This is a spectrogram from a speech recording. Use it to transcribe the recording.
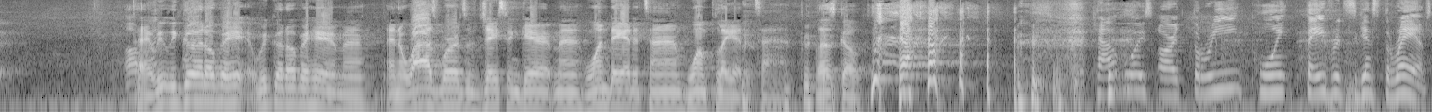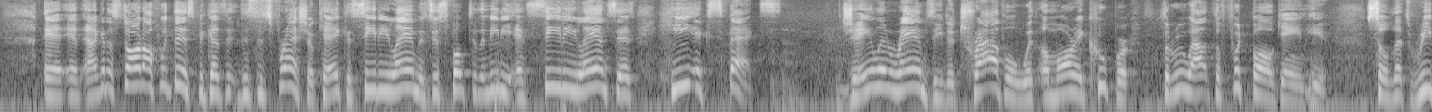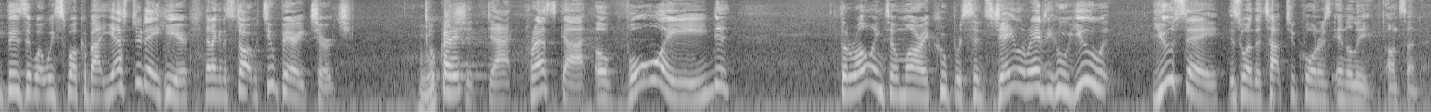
All hey, right. we, we good over here. We good over here, man. And the wise words of Jason Garrett, man. One day at a time, one play at a time. Let's go. Cowboys are three point favorites against the Rams. And, and I'm going to start off with this because this is fresh, okay? Because CeeDee Lamb has just spoke to the media, and CeeDee Lamb says he expects Jalen Ramsey to travel with Amari Cooper throughout the football game here. So let's revisit what we spoke about yesterday here. And I'm going to start with you, Barry Church. Okay. Should Dak Prescott avoid throwing to Amari Cooper since Jalen Ramsey, who you you say is one of the top two corners in the league on Sunday?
